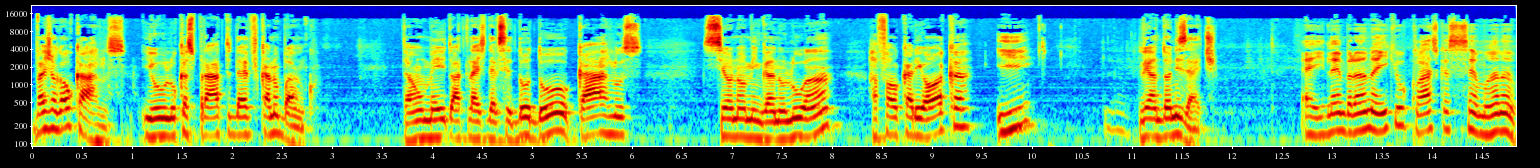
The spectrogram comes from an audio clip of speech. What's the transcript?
Vai jogar o Carlos, e o Lucas Prato deve ficar no banco. Então, o meio do Atlético deve ser Dodô, Carlos, se eu não me engano, Luan, Rafael Carioca e Leandro Donizete. É, e lembrando aí que o clássico essa semana,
